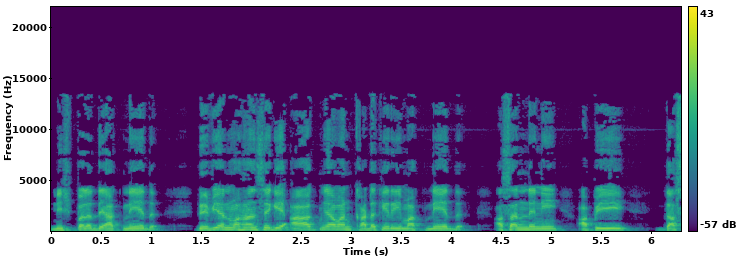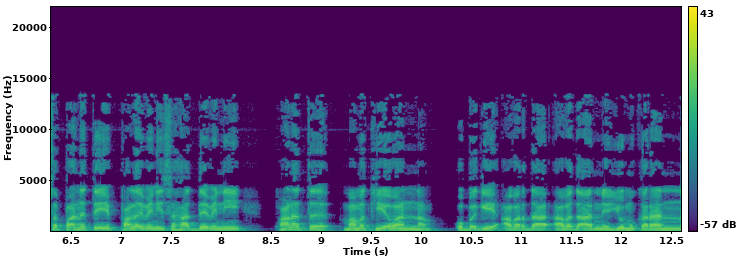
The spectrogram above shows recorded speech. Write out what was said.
නිෂ්පල දෙයක් නේද. දෙවියන් වහන්සේගේ ආඥාවන් කඩකිරීමක් නේද. අසන්නෙන අපි දසපනතේ පළවෙනි සහ දෙවැනි පනත මම කියවන්නම්. ඔබගේ අවධාරණය යොමු කරන්න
